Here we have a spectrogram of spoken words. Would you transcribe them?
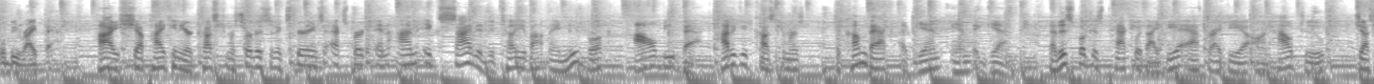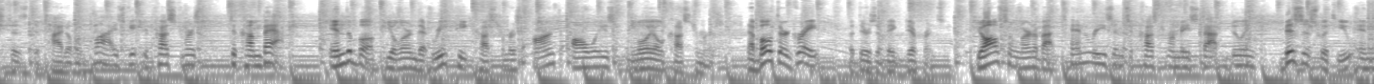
We'll be right back. Hi, Shep Hyken, your customer service and experience expert, and I'm excited to tell you about my new book, I'll Be Back How to Get Customers to Come Back Again and Again. Now, this book is packed with idea after idea on how to, just as the title implies, get your customers to come back. In the book, you'll learn that repeat customers aren't always loyal customers. Now, both are great, but there's a big difference. You'll also learn about 10 reasons a customer may stop doing business with you and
